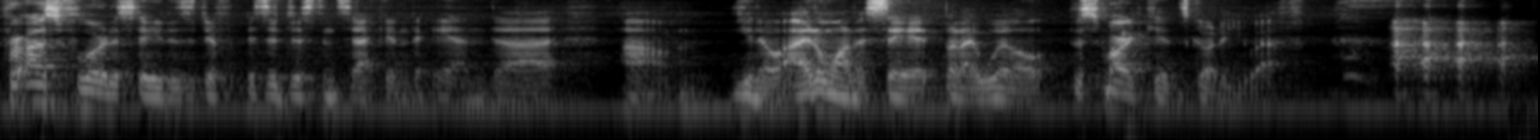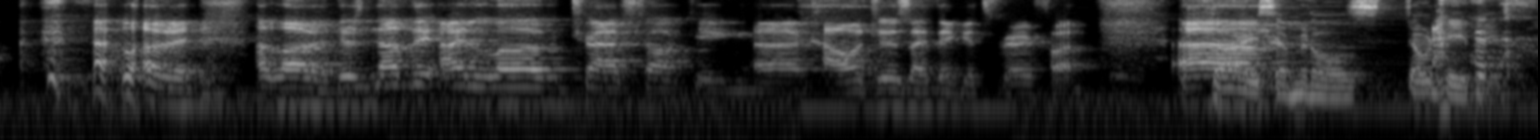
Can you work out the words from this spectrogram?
for us, Florida State is a diff- is a distant second, and uh, um, you know, I don't want to say it, but I will. The smart kids go to UF. I love it. I love it. There's nothing. I love trash talking uh, colleges. I think it's very fun. Um, Sorry, Seminoles. Don't hate me.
